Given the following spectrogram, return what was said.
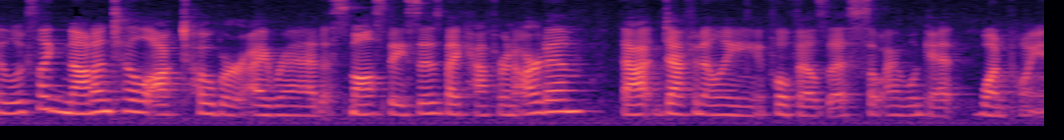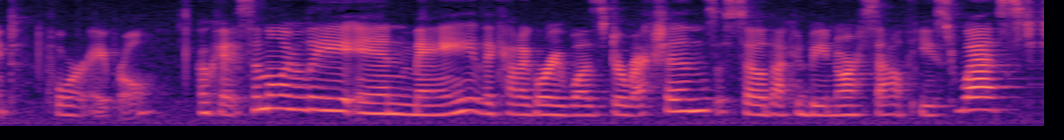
It looks like not until October I read Small Spaces by Katherine Arden. That definitely fulfills this, so I will get one point for April. Okay, similarly in May, the category was directions, so that could be north, south, east, west.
